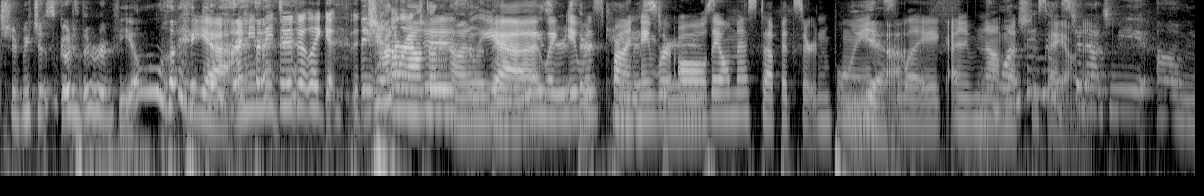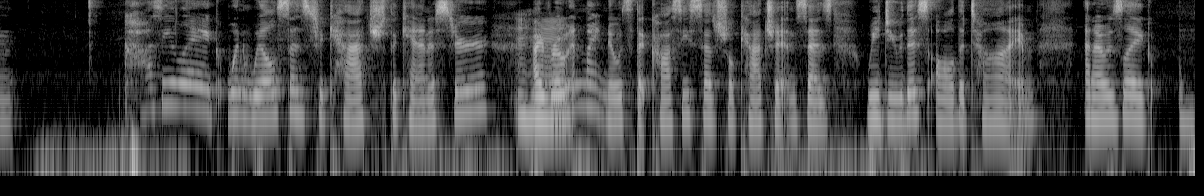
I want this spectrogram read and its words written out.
should we just go to the reveal like yeah, I mean, they did it like the They run around on an challenges, island, Yeah, like it was fun. They were all they all messed up at certain points. Yeah. like I have not one much to thing say that on stood it. out to me um Kesi like when Will says to catch the canister, I Mm-hmm. wrote in my notes that Kesi says she'll catch it and says, "We do this all the time," and I was like, "Mm,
